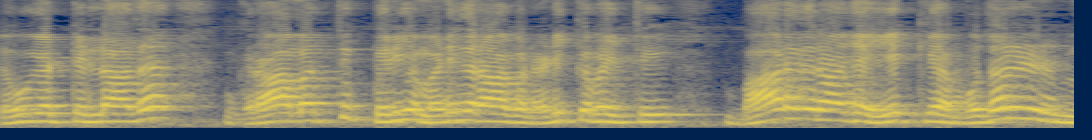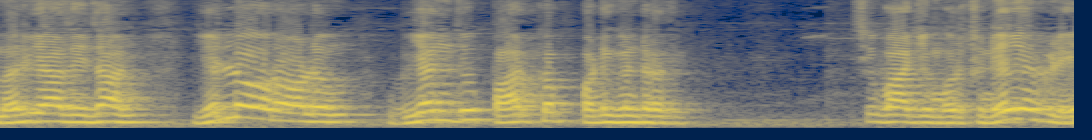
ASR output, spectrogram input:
டூயட் இல்லாத கிராமத்து பெரிய மனிதராக நடிக்க வைத்து பாரதிராஜா இயக்கிய முதல் மரியாதை தான் எல்லோராலும் வியந்து பார்க்கப்படுகின்றது. சிவாஜி முரசு நேயர்களே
